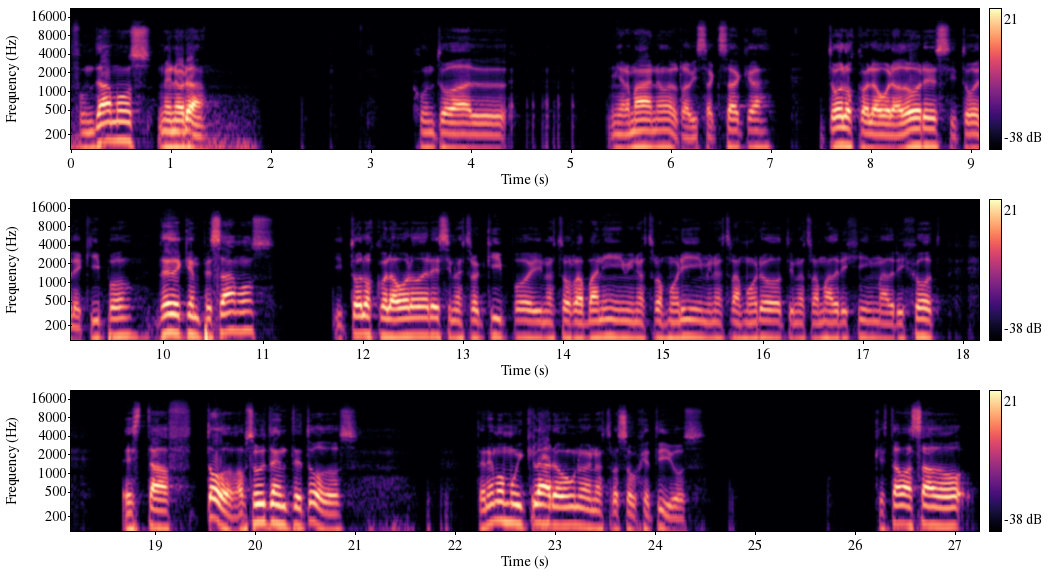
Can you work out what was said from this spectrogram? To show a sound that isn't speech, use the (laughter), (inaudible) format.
Fundamos Menorá junto al mi hermano, el Rabbi Saksaka, todos los colaboradores y todo el equipo. Desde que empezamos, y todos los colaboradores y nuestro equipo, y nuestros Rabanim, y nuestros Morim, y nuestras Morot, y nuestras Madrijim, Madrijot, staff, todo, absolutamente todos, tenemos muy claro uno de nuestros objetivos, que está basado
